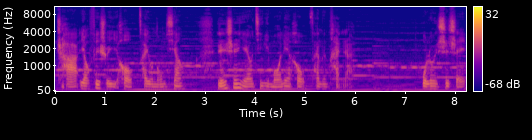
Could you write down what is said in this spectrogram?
茶要沸水以后才有浓香，人生也要经历磨练后才能坦然。无论是谁，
